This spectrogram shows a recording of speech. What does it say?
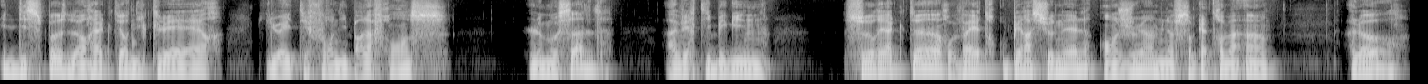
il dispose d'un réacteur nucléaire qui lui a été fourni par la France. Le Mossad avertit Begin. Ce réacteur va être opérationnel en juin 1981. Alors,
